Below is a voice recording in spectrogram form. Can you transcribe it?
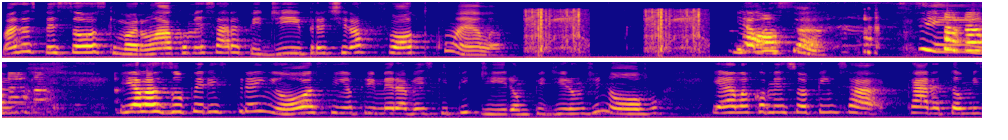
Mas as pessoas que moram lá começaram a pedir para tirar foto com ela. E Nossa! Ela... Sim! E ela super estranhou, assim, a primeira vez que pediram, pediram de novo. E ela começou a pensar, cara, estão me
